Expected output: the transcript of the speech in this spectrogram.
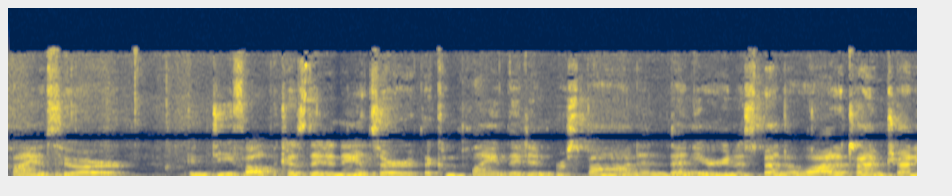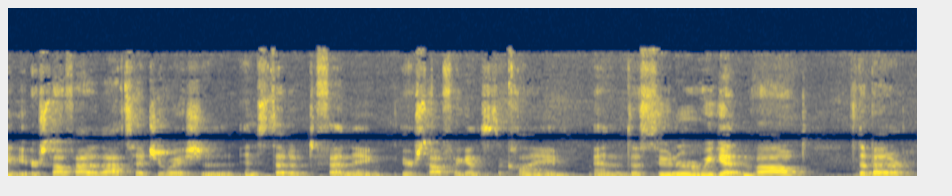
clients who are in default because they didn't answer the complaint, they didn't respond, and then you're going to spend a lot of time trying to get yourself out of that situation instead of defending yourself against the claim. And the sooner we get involved, the better.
